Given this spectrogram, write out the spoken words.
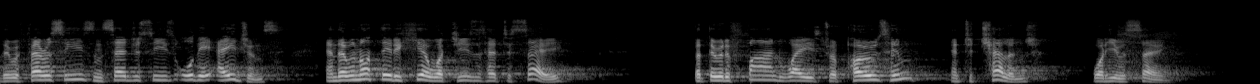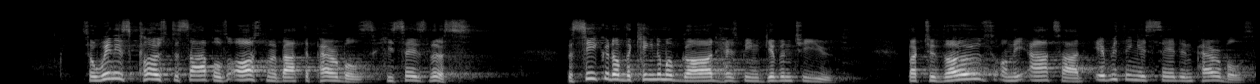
there were Pharisees and Sadducees or their agents, and they were not there to hear what Jesus had to say, but they were to find ways to oppose him and to challenge what he was saying. So when his close disciples asked him about the parables, he says this The secret of the kingdom of God has been given to you, but to those on the outside, everything is said in parables,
